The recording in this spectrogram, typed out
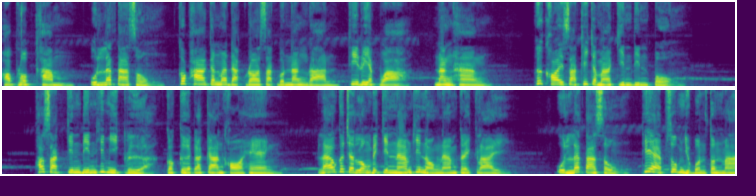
พอพลบคำอุ่นและตาส่ง ก็พากันมาดักรอสัตว์บนนั่งร้านที่เรียกว่า นั่งห้าง เพื่อคอยสัตว์ที่จะมากินดินโป่งพอสัตว์กินดินที่มีเกลือก็เกิดอาการคอแห้ง แล้วก็จะลงไปกินน้ำที่หนองน้ำใกลๆ อุ่นและตาส่งที่แอบซุ่มอยู่บนต้นไม้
